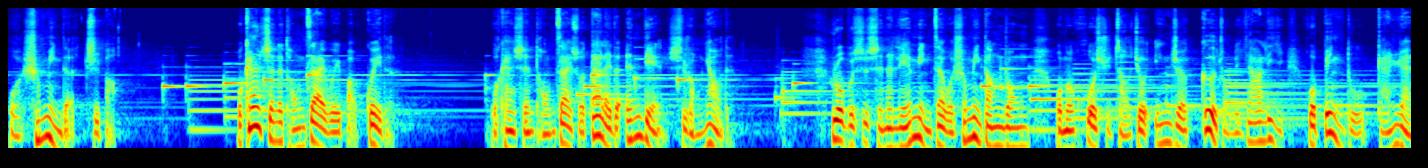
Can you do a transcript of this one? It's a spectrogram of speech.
我生命的至宝。我看神的同在为宝贵的，我看神同在所带来的恩典是荣耀的。若不是神的怜悯在我生命当中，我们或许早就因着各种的压力或病毒感染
